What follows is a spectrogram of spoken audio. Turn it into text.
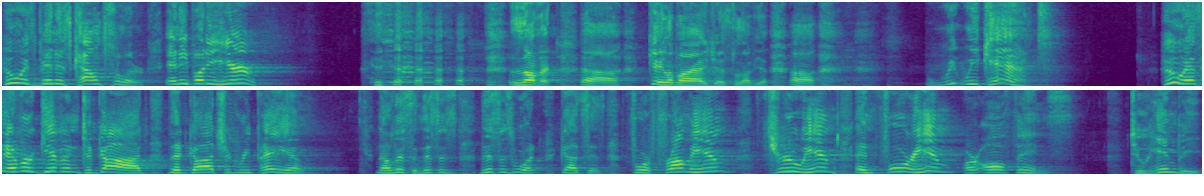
Who has been his counselor? Anybody here? love it. Uh, Caleb, I just love you. Uh, we, we can't. Who has ever given to God that God should repay him? Now, listen, this is, this is what God says For from him, through him, and for him are all things. To him be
